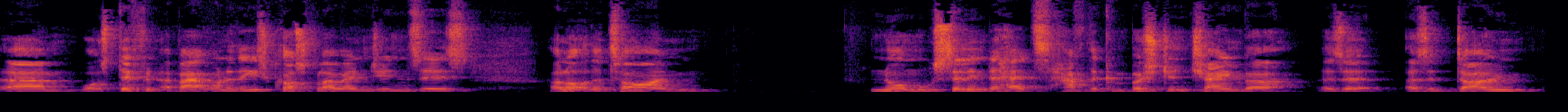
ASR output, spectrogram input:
um, what's different about one of these crossflow engines is a lot of the time normal cylinder heads have the combustion chamber as a as a dome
